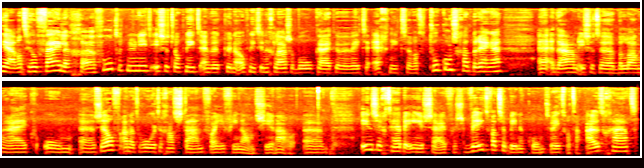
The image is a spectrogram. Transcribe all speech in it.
Ja, want heel veilig uh, voelt het nu niet, is het ook niet. En we kunnen ook niet in de glazen bol kijken. We weten echt niet uh, wat de toekomst gaat brengen. Uh, en daarom is het belangrijk om zelf aan het roer te gaan staan van je financiën. Nou, inzicht hebben in je cijfers. Weet wat er binnenkomt, weet wat er uitgaat.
